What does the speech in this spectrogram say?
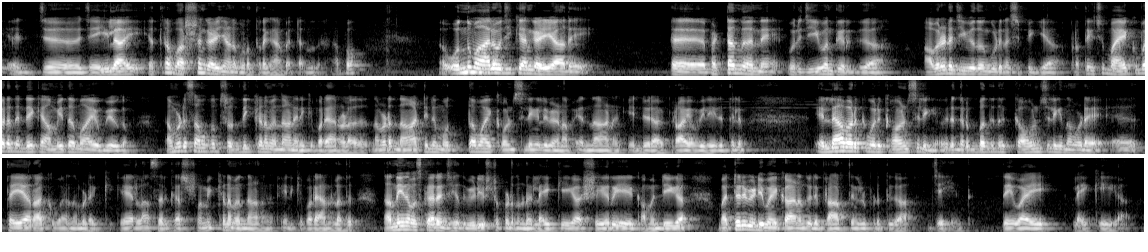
ജയിലായി എത്ര വർഷം കഴിഞ്ഞാണ് പുറത്തിറങ്ങാൻ പറ്റുന്നത്? അപ്പോൾ ഒന്നും ആലോചിക്കാൻ കഴിയാതെ പെട്ടെന്ന് തന്നെ ഒരു ജീവൻ തീർക്കുക അവരുടെ ജീവിതവും കൂടി നശിപ്പിക്കുക. പ്രത്യേകിച്ച് മയക്കുമരുന്നിന്റെയൊക്കെ അമിതമായ ഉപയോഗം നമ്മുടെ സമൂഹം ശ്രദ്ധിക്കണമെന്നാണ് എനിക്ക് പറയാനുള്ളത്. നമ്മുടെ നാട്ടിന് മൊത്തമായി കൗൺസിലിങ്ങിൽ വേണം എന്നാണ് എന്റെ ഒരു അഭിപ്രായം വിലയിരുത്തലും. എല്ലാവർക്കും ഒരു കൗൺസിലിംഗ് ഒരു നിർബന്ധിത കൗൺസിലിംഗ് നമ്മുടെ തയ്യാറാക്കുവാൻ നമ്മുടെ കേരള സർക്കാർ ശ്രമിക്കണമെന്നാണ് എനിക്ക് പറയാനുള്ളത്. നന്ദി നമസ്കാരം. ചെയ്യുന്നത് വീഡിയോ ഇഷ്ടപ്പെടുന്നുണ്ടെങ്കിൽ ലൈക്ക് ചെയ്യുക ഷെയർ ചെയ്യുക കമന്റ് ചെയ്യുക. മറ്റൊരു വീഡിയോയുമായി കാണുന്നതിൽ പ്രാർത്ഥനയിൽപ്പെടുത്തുക ജയ് ഹിന്ദ്. ദയവായി ലൈക്ക് ചെയ്യുക.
